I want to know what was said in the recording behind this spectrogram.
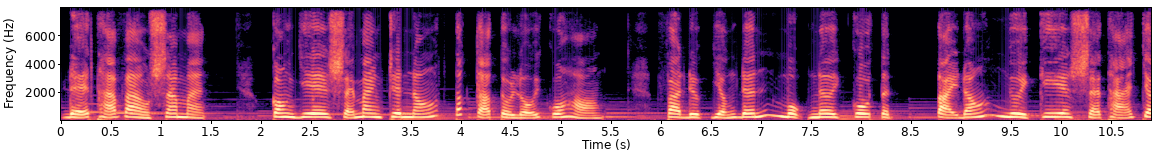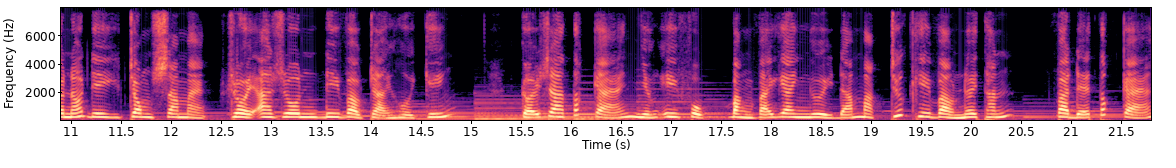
để thả vào sa mạc con dê sẽ mang trên nó tất cả tội lỗi của họ và được dẫn đến một nơi cô tịch. Tại đó người kia sẽ thả cho nó đi trong sa mạc. Rồi Aaron đi vào trại hội kiến, cởi ra tất cả những y phục bằng vải gai người đã mặc trước khi vào nơi thánh và để tất cả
